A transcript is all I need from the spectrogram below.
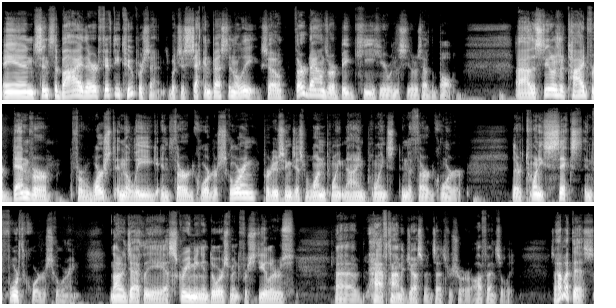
And since the bye, they're at 52%, which is second best in the league. So third downs are a big key here when the Steelers have the ball. Uh, the Steelers are tied for Denver for worst in the league in third quarter scoring, producing just 1.9 points in the third quarter. They're 26th in fourth quarter scoring not exactly a, screaming endorsement for Steelers uh, halftime adjustments, that's for sure, offensively. So, how about this?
